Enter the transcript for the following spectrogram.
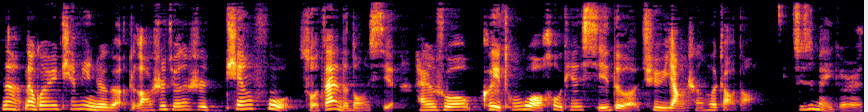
那那关于天命这个，老师觉得是天赋所在的东西，还是说可以通过后天习得去养成和找到？其实每个人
